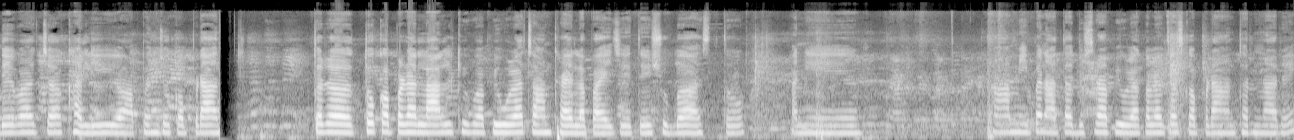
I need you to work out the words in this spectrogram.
देवाच्या खाली आपण जो कपडा तर तो कपडा लाल किंवा पिवळाच अंथरायला पाहिजे ते शुभ असतो. आणि हा मी पण आता दुसरा पिवळ्या कलरचाच कपडा अंथरणार आहे.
